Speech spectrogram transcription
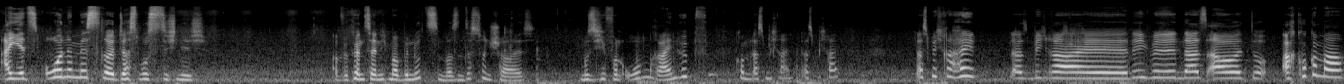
Ah, jetzt ohne Mist, Leute, das wusste ich nicht. Aber wir können es ja nicht mal benutzen. Was ist denn das für ein Scheiß? Muss ich hier von oben reinhüpfen? Komm, lass mich rein, lass mich rein. Lass mich rein. Lass mich rein. Ich will in das Auto. Ach, guck mal.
